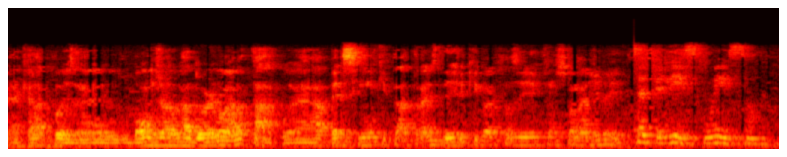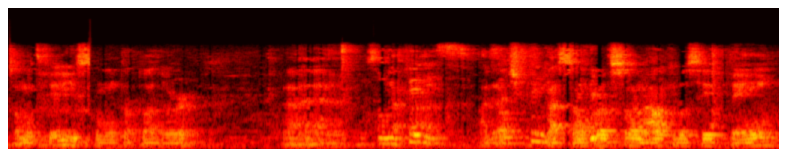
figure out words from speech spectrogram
É aquela coisa, né? O bom jogador não é o taco, é a pecinha que está atrás dele que vai fazer funcionar direito. Você é feliz com isso? Sou muito feliz como um tatuador. É, Sou muito a, feliz. A, a gratificação profissional que você tem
